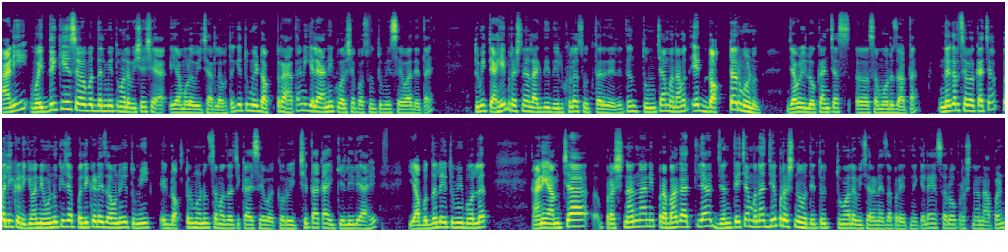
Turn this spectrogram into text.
आणि वैद्यकीय सेवेबद्दल मी तुम्हाला विशेष या- यामुळे विचारलं होतं की तुम्ही डॉक्टर आहात आणि गेल्या अनेक वर्षापासून तुम्ही सेवा देताय. तुम्ही त्याही प्रश्नाला अगदी दिलखुलास उत्तर दिले. तर तुमच्या मनामध्ये एक डॉक्टर म्हणून ज्यावेळी लोकांच्या स- समोर जाता नगरसेवकाच्या पलीकडे किंवा निवडणुकीच्या पलीकडे जाऊनही तुम्ही एक डॉक्टर म्हणून समाजाची काय सेवा करू इच्छिता काय केलेली आहे याबद्दलही तुम्ही बोललात. आणि आमच्या प्रश्नांना आणि प्रभागातल्या जनतेच्या मनात जे प्रश्न होते ते तुम्हाला विचारण्याचा प्रयत्न केला. या सर्व प्रश्नांना आपण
